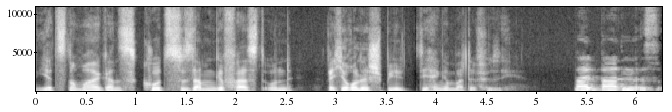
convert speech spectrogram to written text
jetzt nochmal ganz kurz zusammengefasst und welche Rolle spielt die Hängematte für Sie? Waldbaden ist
